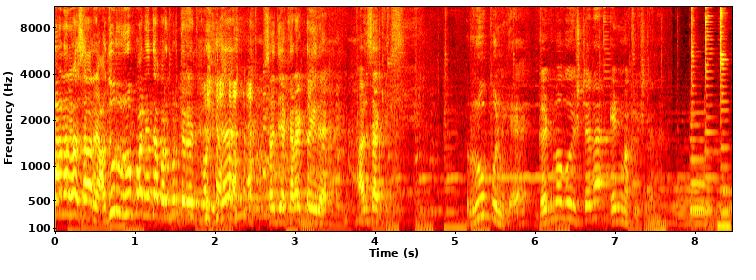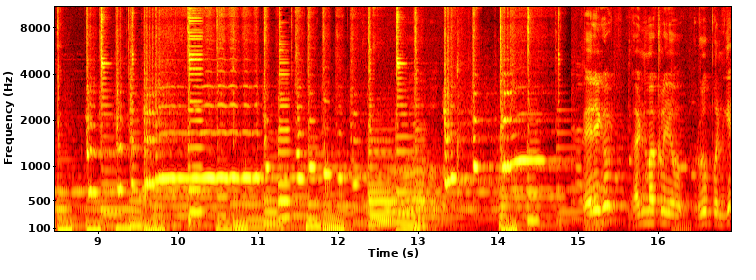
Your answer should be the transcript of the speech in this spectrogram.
ನಾನಲ್ಲ ಸಾರ್. ಅದ್ರ ರೂಪನಿಂದ ಬರ್ಬಿಡ್ತಾರೆ ಅಂತ ಸದ್ಯ ಕರೆಕ್ಟ್ ಆಗಿದೆ. ಸಾಕಿ ರೂಪನ್ಗೆ ಗಂಡು ಮಗು ಇಷ್ಟನಾ, ಹೆಣ್ಮಕ್ಳು ಇಷ್ಟನಾ? ವೆರಿ ಗುಡ್ ಗಂಡು ಮಕ್ಕಳು ರೂಪನ್ಗೆ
